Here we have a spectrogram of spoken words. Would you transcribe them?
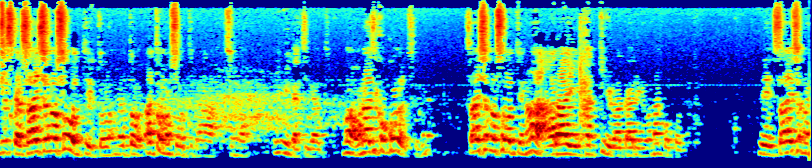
ですから最初の層っていうと、あと後の層っていうのは、その意味が違う。まあ同じ心ですけどね。最初の層っていうのは荒い、はっきり分かるような心。で、最初の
